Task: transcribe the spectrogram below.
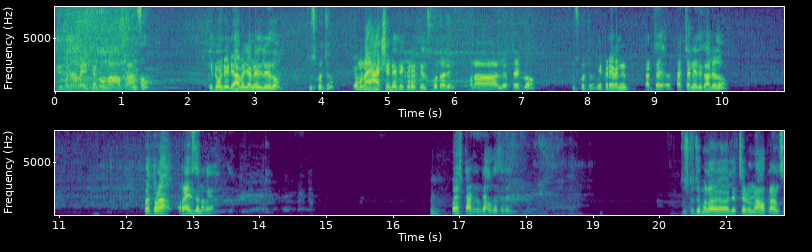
ఇది మన రైట్ సైడ్ ఉన్న ఆ ప్రాన్స్ ఎటువంటి డ్యామేజ్ అనేది లేదు చూసుకోవచ్చు ఏమన్నా యాక్సిడెంట్ అయితే ఇక్కడే తెలిసిపోతుంది మన లెఫ్ట్ సైడ్ లో చూసుకోవచ్చు ఎక్కడ కానీ టచ్ టచ్ అనేది కాలేదు बस थोड़ा राइज है ना भैया बस स्टार्ट करके हल्का सा राइज చూసుకోవచ్చు మళ్ళీ లెఫ్ట్ సైడ్ ఉన్న ఆ ప్రాన్స్.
